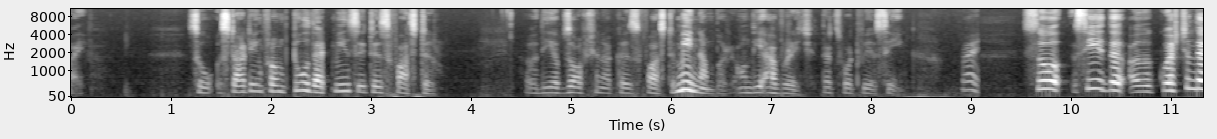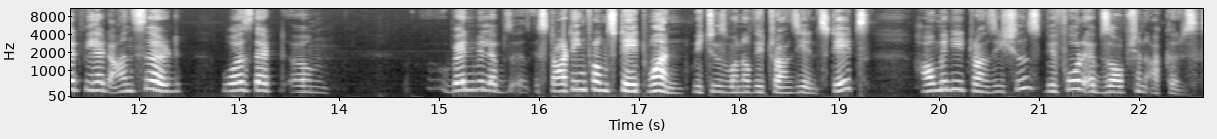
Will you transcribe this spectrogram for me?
5. So, starting from 2 that means it is faster uh, the absorption occurs faster mean number on the average that is what we are saying right. So, see the uh, question that we had answered was that um, when will starting from state 1 which is one of the transient states, how many transitions before absorption occurs.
